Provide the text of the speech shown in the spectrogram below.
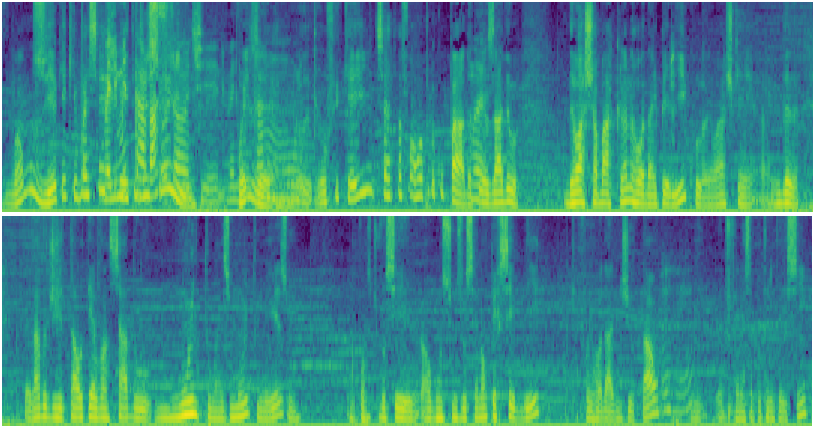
Vamos ver o que, que vai ser Vai feito limitar disso bastante. aí. Ele vai Pois limitar é, muito. eu, eu fiquei de certa forma preocupado. É. Apesar de eu, de eu achar bacana rodar em película, eu acho que ainda, apesar do digital ter avançado muito, mas muito mesmo, a ponto de você, alguns filmes você não perceber que foi rodado em digital, Uhum. a diferença pro 35,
